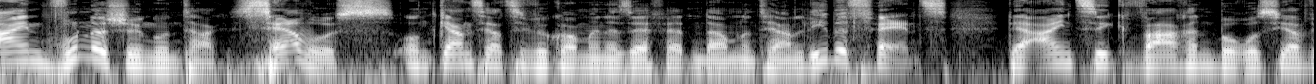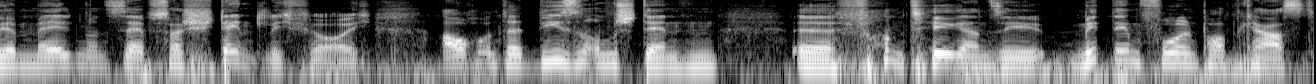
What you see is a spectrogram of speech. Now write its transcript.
Einen wunderschönen guten Tag. Servus und ganz herzlich willkommen, meine sehr verehrten Damen und Herren, liebe Fans der einzig wahren Borussia. Wir melden uns selbstverständlich für euch, auch unter diesen Umständen äh, vom Tegernsee mit dem Fohlen-Podcast,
